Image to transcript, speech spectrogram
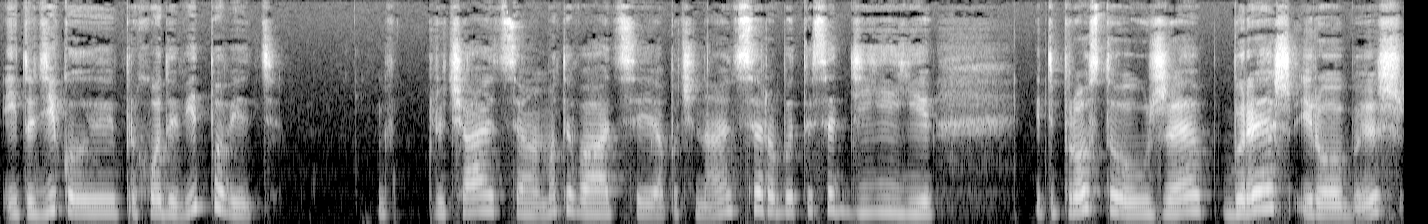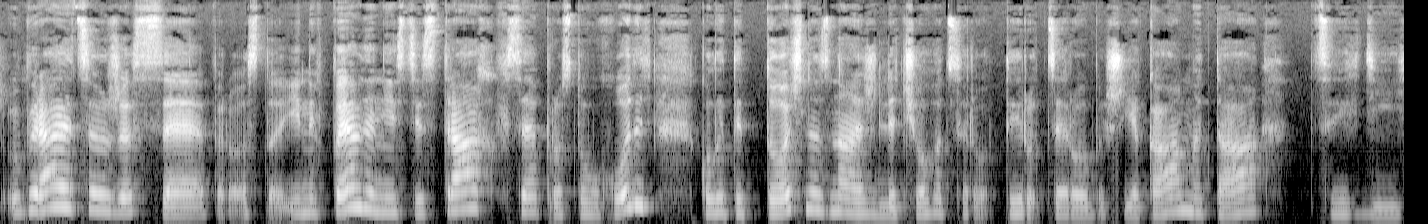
І тоді, коли приходить відповідь, включається мотивація, починаються робитися дії, і ти просто вже береш і робиш, убирається вже все просто. І невпевненість, і страх, все просто уходить, коли ти точно знаєш, для чого це ти це робиш, яка мета цих дій.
